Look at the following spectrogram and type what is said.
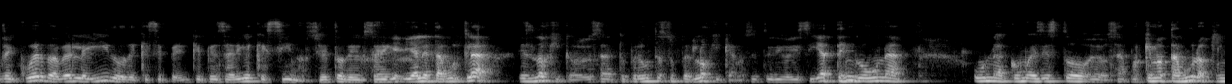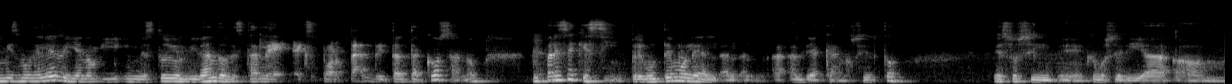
recuerdo haber leído de que, se, que pensaría que sí, ¿no es cierto? De, ya le tabul, claro, es lógico, o sea, tu pregunta es súper lógica, ¿no sé? Te digo, y si ya tengo una, una, ¿cómo es esto? O sea, ¿por qué no tabulo aquí mismo en el R y, ya no, y, me estoy olvidando de estarle exportando y tanta cosa, ¿no? Me parece que sí, preguntémosle al, al, de acá, ¿no es cierto? Eso sí, eh, ¿cómo sería? Um,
